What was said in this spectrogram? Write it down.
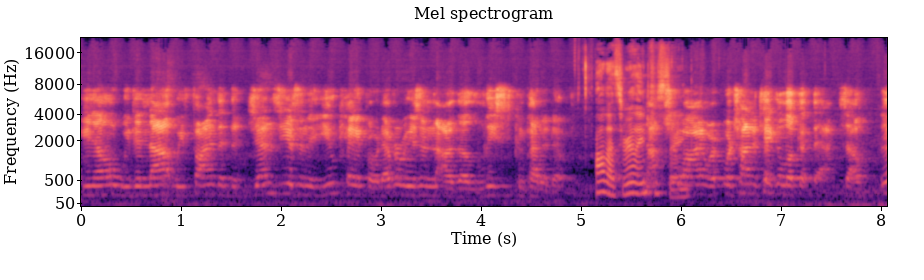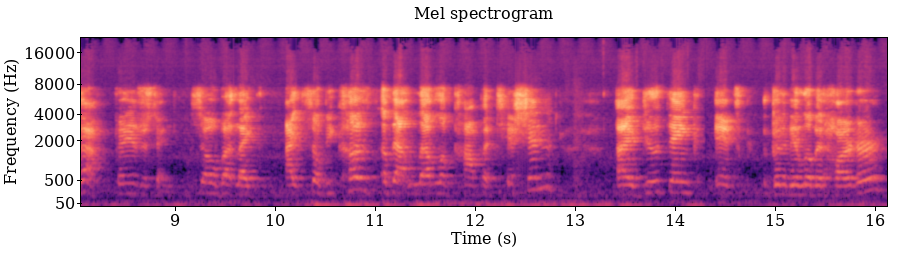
you know, we did not. We find that the Gen Zers in the UK, for whatever reason, are the least competitive. Oh, that's really interesting. Not sure why. We're, we're trying to take a look at that. So yeah, very interesting. So, but like, I so because of that level of competition, I do think it's going to be a little bit harder.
